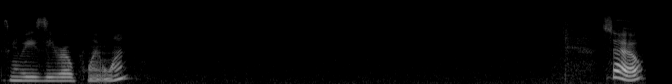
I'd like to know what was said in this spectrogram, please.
is going to be 0.1. So,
